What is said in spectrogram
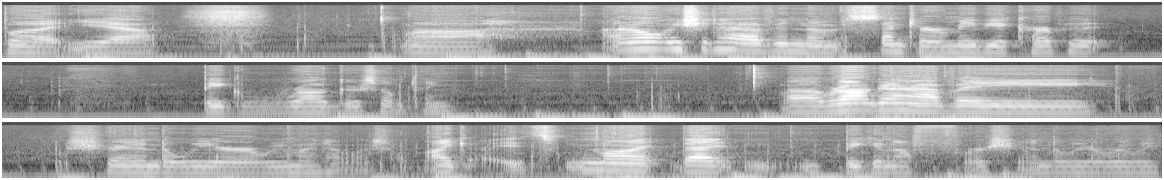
but yeah. Uh, I don't know what we should have in the center. Maybe a carpet, big rug or something. Uh, we're not gonna have a chandelier. We might have a like it's not that big enough for a chandelier really.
